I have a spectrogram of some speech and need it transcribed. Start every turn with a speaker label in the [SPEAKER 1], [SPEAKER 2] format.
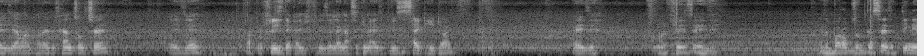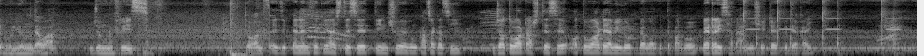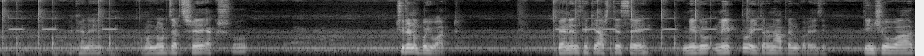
[SPEAKER 1] এই যে আমার ঘরে যে ফ্যান চলছে, এই যে তারপর ফ্রিজ দেখাই ফ্রিজের লাইন আছে কিনা, এই যে ফ্রিজ সাইড হিট হয়। এই যে আমার ফ্রিজ এই যে এই যে বরফ জমতেছে, এই যে তিনে ভলিউম দেওয়া যমুনা ফ্রিজ তো এই যে প্যানেল থেকে আসতেছে তিনশো এবং কাছাকাছি, যত ওয়াট আসতেছে, অত ওয়াটে আমি লোড ব্যবহার করতে পারব। ব্যাটারি ছাড়া, আমি সেটা একটু দেখাই। এখানে আমার লোড যাচ্ছে একশো চুরানব্বই ওয়াট প্যানেল থেকে আসতেছে মেঘ মেঘ তো এই কারণে আপ ডাউন করে যে তিনশো ওয়াট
